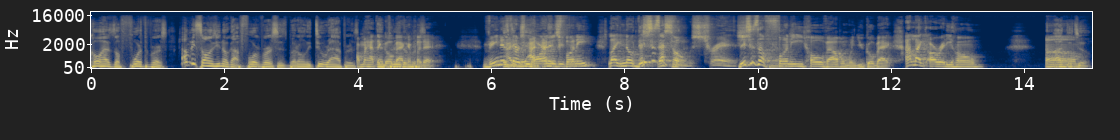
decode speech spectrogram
Cole has the fourth verse. How many songs you know got four verses but only two rappers? I'm gonna have to go back and them play that. Venus I versus didn't- I- I Mars didn't was funny. Like, no, this That, is that a, song was trash. This is a funny whole album when you go back. I liked Already Home. Um, I do too.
